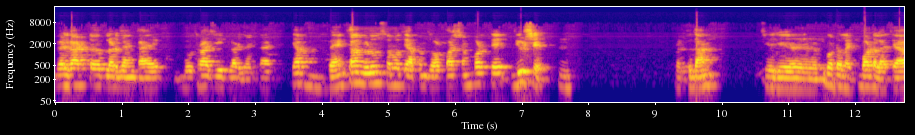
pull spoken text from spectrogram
बेळघाट ब्लड बँक आहे बोथराची ब्लड बँक आहे या बँका मिळून सर्व ते आपण जवळपास शंभर ते दीडशे हम्म. रक्तदानचे जे बॉटल आहे बॉटल आहे त्या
